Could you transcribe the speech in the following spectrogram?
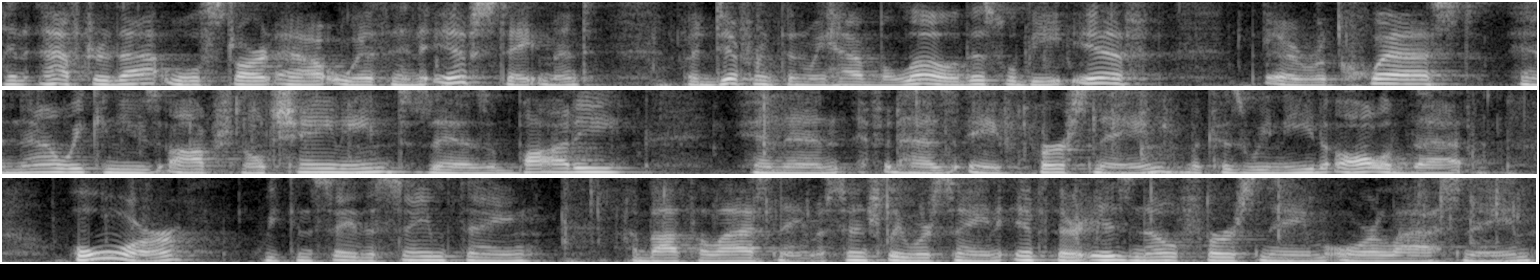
And after that, we'll start out with an if statement, but different than we have below. This will be if a request, and now we can use optional chaining to say as a body, and then if it has a first name, because we need all of that, or we can say the same thing about the last name. Essentially, we're saying if there is no first name or last name,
